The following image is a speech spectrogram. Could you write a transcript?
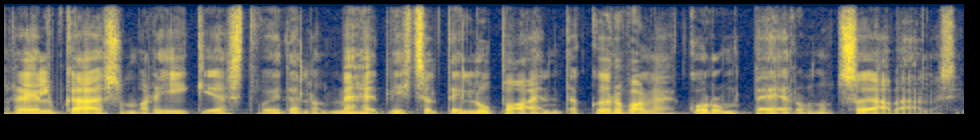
relv käes oma riigi eest võidelnud mehed lihtsalt ei luba enda kõrvale korrumpeerunud sõjaväelasi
